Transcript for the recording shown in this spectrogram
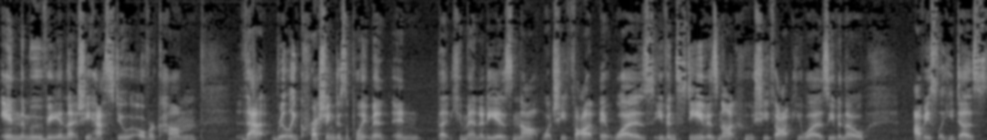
in the movie, and that she has to overcome that really crushing disappointment in that humanity is not what she thought it was. Even Steve is not who she thought he was, even though obviously he does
